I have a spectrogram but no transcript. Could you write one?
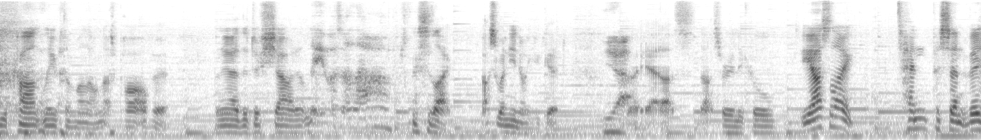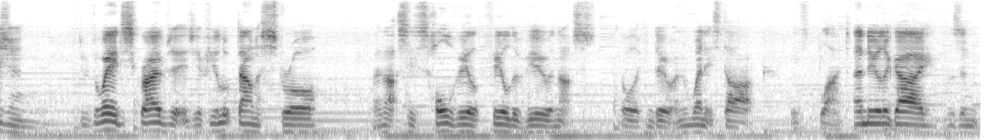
You can't leave them alone, that's part of it. And yeah, they just shouting, leave us alone. This is like, that's when you know you're good. Yeah. But yeah, that's that's really cool. He has like 10% vision the way he describes it is if you look down a straw, and that's his whole field of view, and that's all he can do. And when it's dark, he's blind. And the other guy was an,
